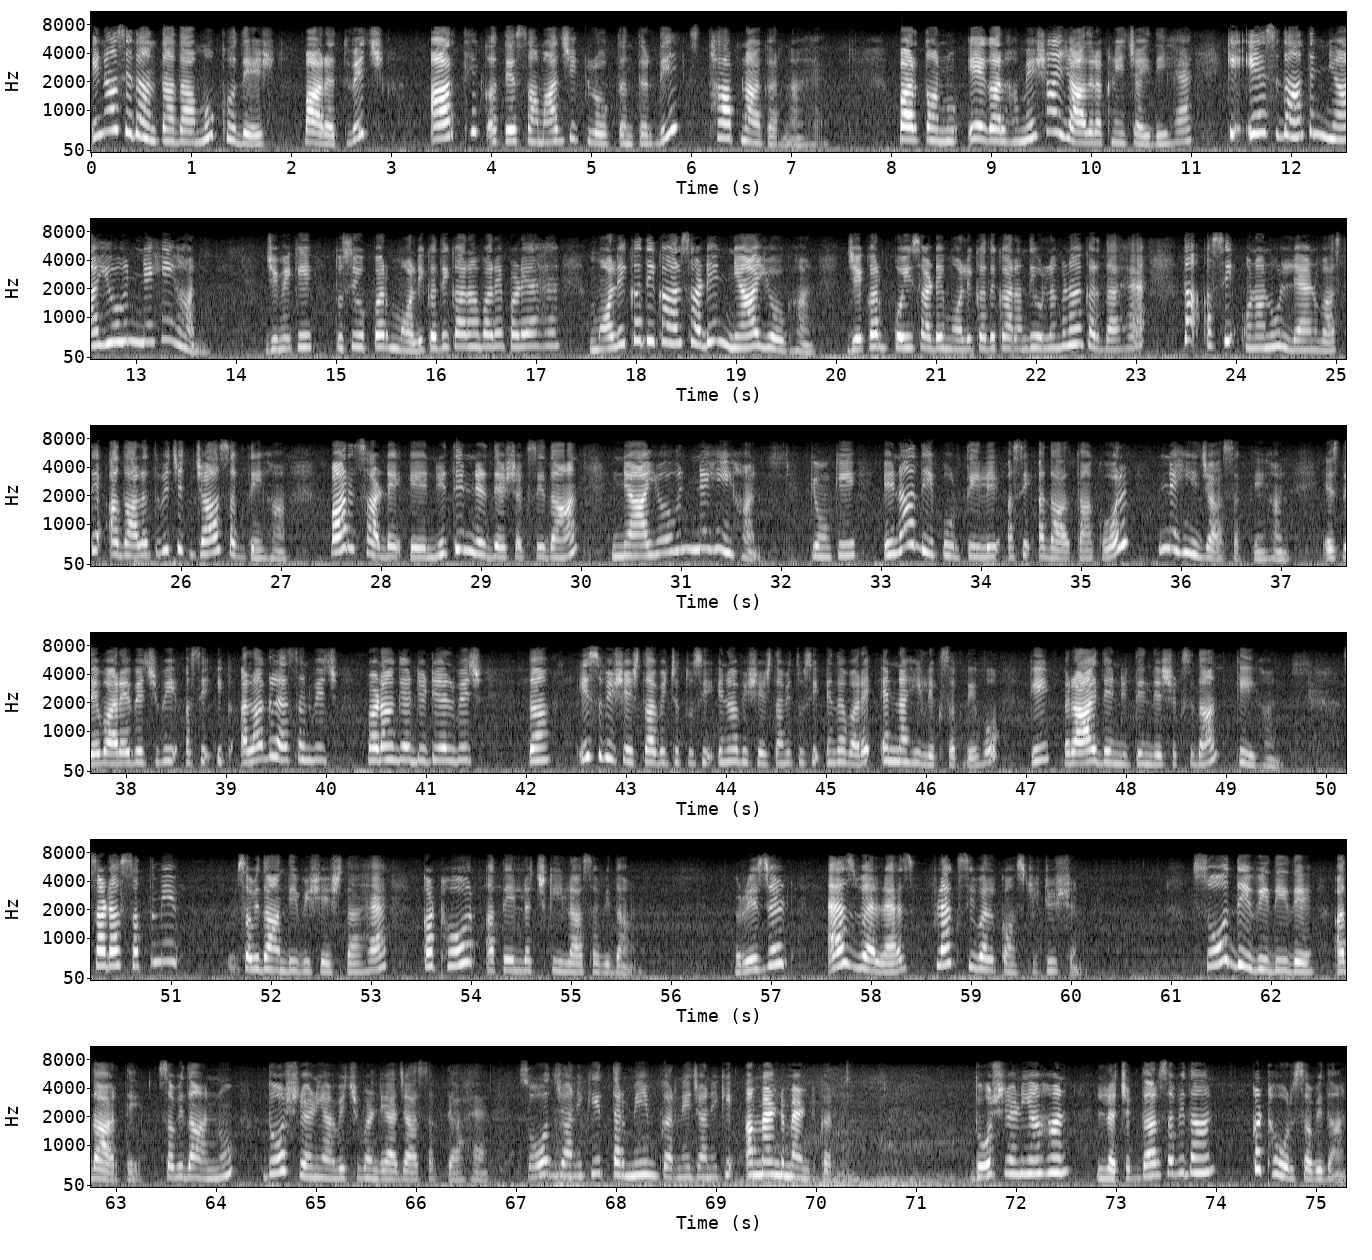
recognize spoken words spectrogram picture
ਇਹਨਾਂ ਸਿਧਾਂਤਾਂ ਦਾ ਮੁੱਖ ਉਦੇਸ਼ ਭਾਰਤ ਵਿੱਚ ਆਰਥਿਕ ਅਤੇ ਸਮਾਜਿਕ ਲੋਕਤੰਤਰ ਦੀ ਸਥਾਪਨਾ ਕਰਨਾ ਹੈ। ਪਰ ਤੁਹਾਨੂੰ ਇਹ ਗੱਲ ਹਮੇਸ਼ਾ ਯਾਦ ਰੱਖਣੀ ਚਾਹੀਦੀ ਹੈ ਕਿ ਇਹ ਸਿਧਾਂਤ ਨਿਆਂਯੋਗ ਨਹੀਂ ਹਨ। ਜਿਵੇਂ ਕਿ ਤੁਸੀਂ ਉੱਪਰ ਮੌਲਿਕ ਅਧਿਕਾਰਾਂ ਬਾਰੇ ਪੜ੍ਹਿਆ ਹੈ, ਮੌਲਿਕ ਅਧਿਕਾਰ ਸਾਡੇ ਨਿਆਂਯੋਗ ਹਨ। ਜੇਕਰ ਕੋਈ ਸਾਡੇ ਮੌਲਿਕ ਅਧਿਕਾਰਾਂ ਦੀ ਉਲੰਘਣਾ ਕਰਦਾ ਹੈ, ਤਾਂ ਅਸੀਂ ਉਹਨਾਂ ਨੂੰ ਲੈਣ ਵਾਸਤੇ ਅਦਾਲਤ ਵਿੱਚ ਜਾ ਸਕਦੇ ਹਾਂ। ਪਰ ਸਾਡੇ ਇਹ ਨੀਤੀ ਨਿਰਦੇਸ਼ਕ ਸਿਧਾਂਤ ਨਿਆਂਯੋਗ ਨਹੀਂ ਹਨ, ਕਿਉਂਕਿ ਇਹਨਾਂ ਦੀ ਪੂਰਤੀ ਲਈ ਅਸੀਂ ਅਦਾਲਤਾਂ ਕੋਲ ਨਹੀਂ ਜਾ ਸਕਦੇ ਹਨ। ਇਸ ਦੇ ਬਾਰੇ ਵਿੱਚ ਵੀ ਅਸੀਂ ਇੱਕ ਅਲੱਗ ਲੈਸਨ ਵਿੱਚ ਪੜਾਂਗੇ ਡਿਟੇਲ ਵਿੱਚ, ਤਾਂ ਇਸ ਵਿਸ਼ੇਸ਼ਤਾ ਵਿੱਚ ਤੁਸੀਂ, ਇਹਨਾਂ ਵਿਸ਼ੇਸ਼ਤਾ ਵਿੱਚ ਤੁਸੀਂ ਇਹਦੇ ਬਾਰੇ ਇੰਨਾ ਹੀ ਲਿਖ ਸਕਦੇ ਹੋ ਕਿ ਰਾਜ ਦੇ ਨੀਤੀ ਨਿਰਦੇਸ਼ਕ ਸਿਧਾਂਤ ਕੀ ਹਨ। ਸਾਡਾ ਸੱਤਵੀਂ ਸੰਵਿਧਾਨ ਦੀ ਵਿਸ਼ੇਸ਼ਤਾ ਹੈ ਕਠੋਰ ਅਤੇ ਲਚਕੀਲਾ ਸੰਵਿਧਾਨ। Rigid as well as flexible constitution ਸੋਧ ਦੀ ਵਿਧੀ ਦੇ ਆਧਾਰ ਤੇ ਸੰਵਿਧਾਨ ਨੂੰ ਦੋ ਸ਼੍ਰੇਣੀਆਂ ਵਿੱਚ ਵੰਡਿਆ ਜਾ ਸਕਦਾ ਹੈ। ਸੋਧ ਯਾਨੀ ਕਿ ਤਰਮੀਮ ਕਰਨੀ, ਯਾਨੀ ਕਿ ਅਮੈਂਡਮੈਂਟ ਕਰਨੀ। ਦੋ ਸ਼੍ਰੇਣੀਆਂ ਹਨ, ਲਚਕਦਾਰ ਸੰਵਿਧਾਨ, ਕਠੋਰ ਸੰਵਿਧਾਨ।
